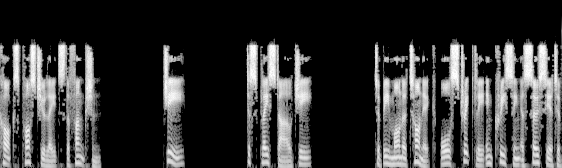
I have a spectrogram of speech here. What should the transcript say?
Cox postulates the function G display style G to be monotonic, all strictly increasing associative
